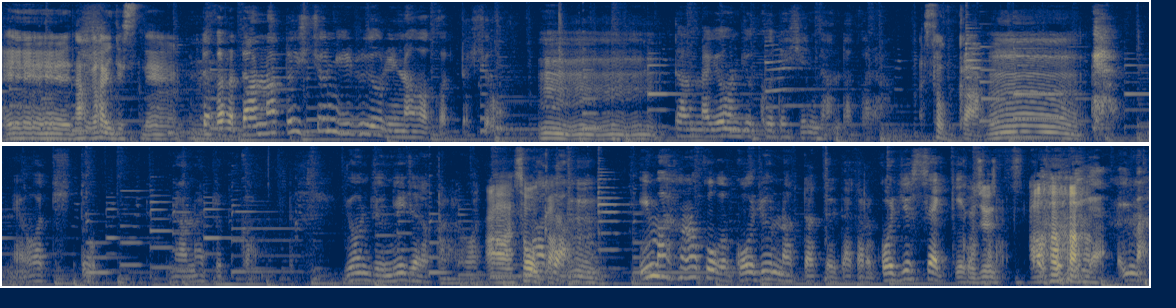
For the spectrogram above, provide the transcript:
え。ー、長いですね。えだから旦那と一緒にいるより長かったでしょ。うんうんうんうん。旦那49で死んだんだから。うんそっか。うーん。ね私と70か42だからああそうか、ま今その子が50になったってだから50歳期だから。50ああ今、ね、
